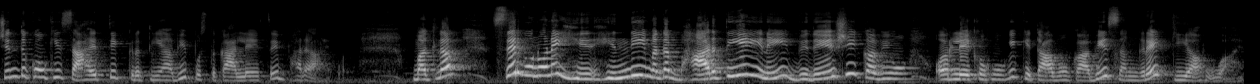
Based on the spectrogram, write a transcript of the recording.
चिंतकों की साहित्यिक कृतियाँ भी पुस्तकालय से भरा है। मतलब सिर्फ़ उन्होंने हिंदी मतलब भारतीय ही नहीं, विदेशी कवियों और लेखकों की किताबों का भी संग्रह किया हुआ है।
